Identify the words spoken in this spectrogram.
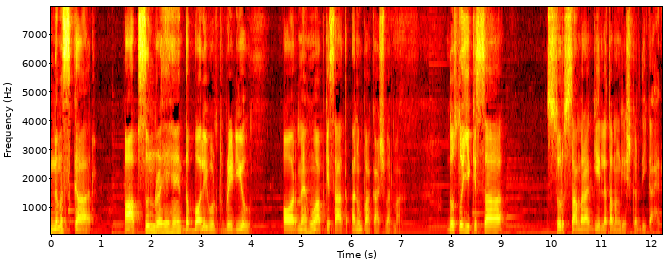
नमस्कार। आप सुन रहे हैं द बॉलीवुड रेडियो और मैं हूँ आपके साथ अनूप आकाश वर्मा। दोस्तों, ये किस्सा सुर साम्राज्ञी लता मंगेशकर दी का है,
